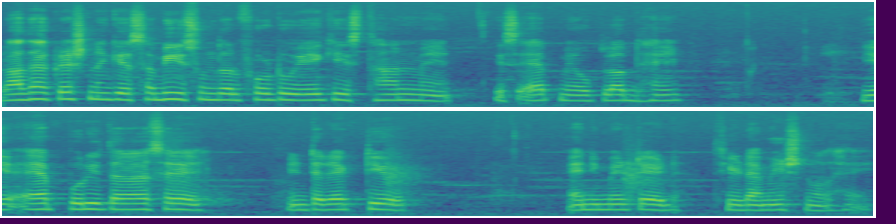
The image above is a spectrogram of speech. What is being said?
राधा कृष्ण के सभी सुंदर फ़ोटो एक ही स्थान में, इस ऐप में उपलब्ध हैं। ये ऐप पूरी तरह से इंटरेक्टिव एनिमेटेड थ्री डायमेंशनल है।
